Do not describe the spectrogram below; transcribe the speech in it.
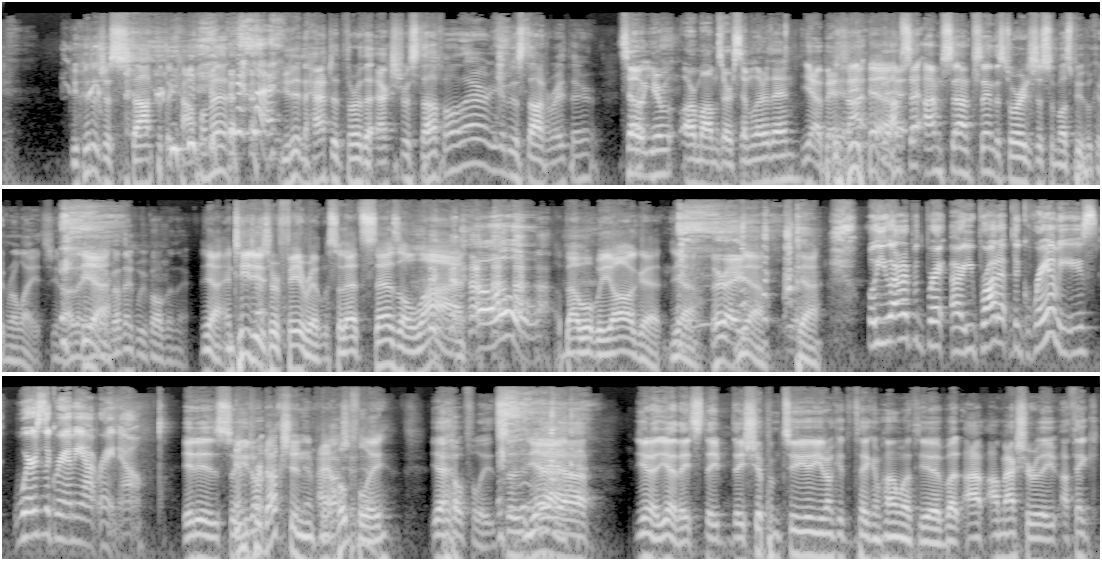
"You could have just stopped at the compliment. You didn't have to throw the extra stuff on there. You could have just stopped right there." So your our moms are similar then? Yeah, but I, am saying I'm, I'm saying the story just so most people can relate. You know, I think, Yeah. I think we've all been there. Yeah, and TJ's her favorite, so that says a lot Oh. about what we all get. Yeah. Right. Yeah. Yeah. Well, you got up with Bra- uh, you brought up the Grammys. Where's the Grammy at right now? It is so In you don't- production, in I- hopefully. Yeah, Yeah, hopefully. So Yeah. yeah, they, uh, you know, yeah, they they they ship them to you. You don't get to take them home with you. But I, I'm actually really, I think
